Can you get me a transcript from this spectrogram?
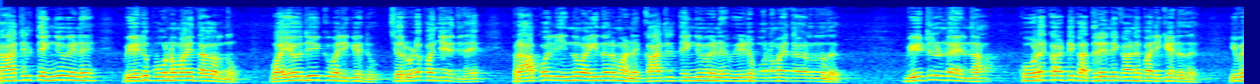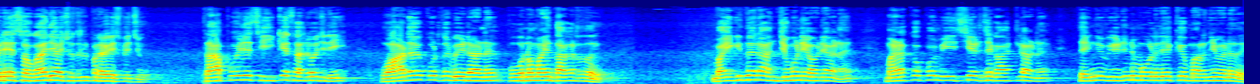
കാറ്റിൽ തെങ്ങ് വീണ് വീട് പൂർണമായും തകർന്നു. വയോധികയ്ക്ക് പരിക്കേറ്റു. ചെറുപുഴ പഞ്ചായത്തിലെ പ്രാപ്പോയിൽ ഇന്ന് വൈകുന്നേരമാണ് കാറ്റിൽ തെങ്ങ് വീണ് വീട് പൂർണമായി തകർന്നത്. വീട്ടിലുണ്ടായിരുന്ന കൂടക്കാട്ട് കത്രീനക്കാണ് പരിക്കേറ്റത്. ഇവരെ സ്വകാര്യ ആശുപത്രിയിൽ പ്രവേശിപ്പിച്ചു. പ്രാപ്പോയിലെ സി കെ സരോജിനി വാടക കൊടുത്ത വീടാണ് പൂർണമായും തകർന്നത് വൈകുന്നേരം അഞ്ചു മണിയോടെയാണ് മഴക്കൊപ്പം വീശിയടിച്ച കാറ്റിലാണ് തെങ്ങ് വീടിന് മുകളിലേക്ക് മറിഞ്ഞു വീണത്.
